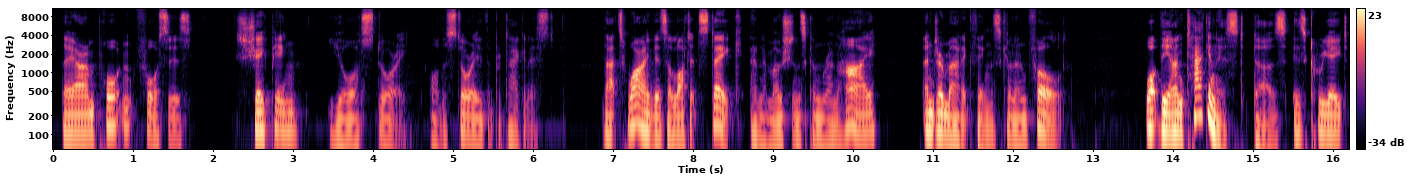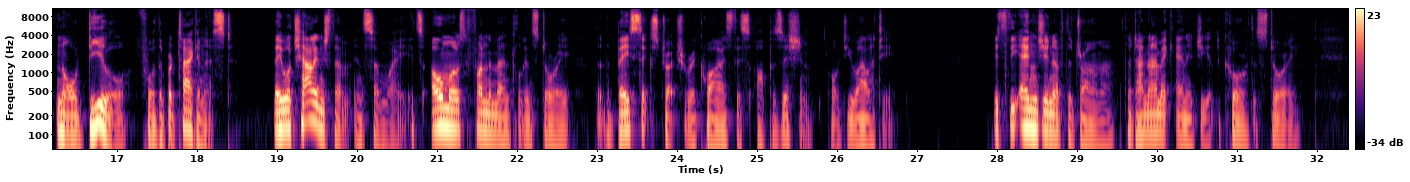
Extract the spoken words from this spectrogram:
They are important forces shaping your story or the story of the protagonist. That's why there's a lot at stake and emotions can run high and dramatic things can unfold. What the antagonist does is create an ordeal for the protagonist. They will challenge them in some way. It's almost fundamental in story that the basic structure requires this opposition or duality. It's the engine of the drama, the dynamic energy at the core of the story.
